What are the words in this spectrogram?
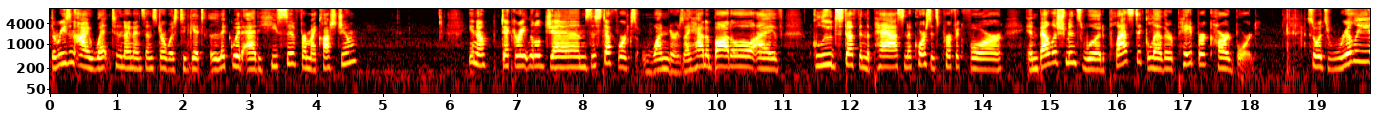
The reason I went to the 99 cent store was to get liquid adhesive for my costume. You know, decorate little gems. This stuff works wonders. I had a bottle. I've glued stuff in the past. And of course, it's perfect for embellishments, wood, plastic, leather, paper, cardboard. So it's really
